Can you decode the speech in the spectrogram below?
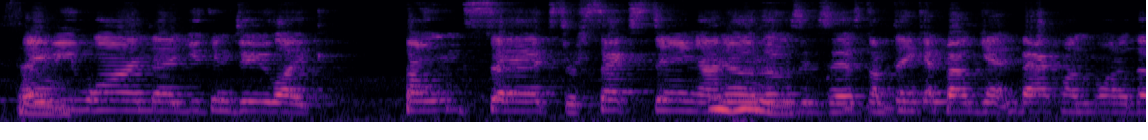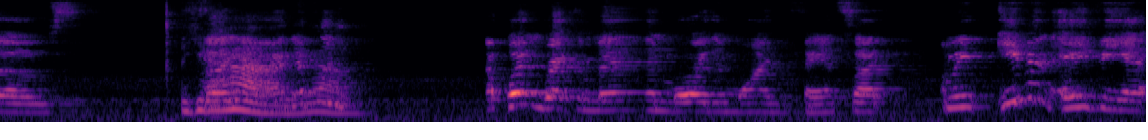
So. Maybe one that you can do like phone sex or sexting. I know mm-hmm. those exist. I'm thinking about getting back on one of those. Yeah, yeah, I, yeah. I wouldn't recommend more than one fan site. I mean, even AVN,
